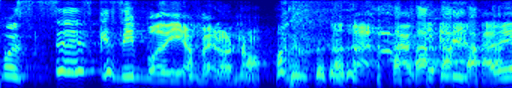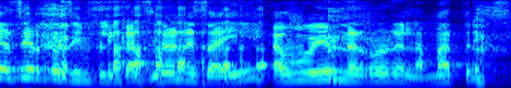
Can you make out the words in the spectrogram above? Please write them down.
Pues es que sí podía, pero no. había, había ciertas implicaciones ahí. Había un error en la Matrix.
